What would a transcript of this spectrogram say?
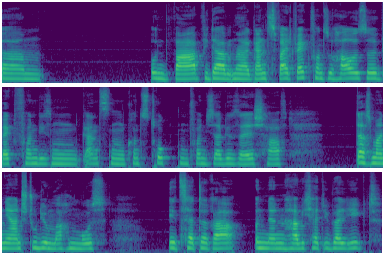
Ähm, und war wieder mal ganz weit weg von zu Hause, weg von diesen ganzen Konstrukten, von dieser Gesellschaft, dass man ja ein Studium machen muss, etc. Und dann habe ich halt überlegt,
